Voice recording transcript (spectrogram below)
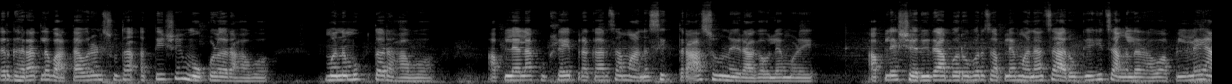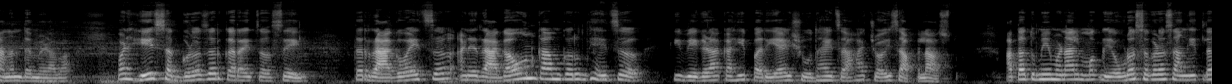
तर घरातलं वातावरणसुद्धा अतिशय मोकळं राहावं मनमुक्त राहावं. आपल्याला कुठल्याही प्रकारचा मानसिक त्रास होऊ नये रागवल्यामुळे. आपल्या शरीराबरोबरच आपल्या मनाचं आरोग्यही चांगलं राहावं आपल्यालाही आनंद मिळावा. पण हे सगळं जर करायचं असेल तर रागवायचं आणि रागावून काम करून घ्यायचं की वेगळा काही पर्याय शोधायचा हा चॉईस आपला असतो. आता तुम्ही म्हणाल मग एवढं सगळं सांगितलं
